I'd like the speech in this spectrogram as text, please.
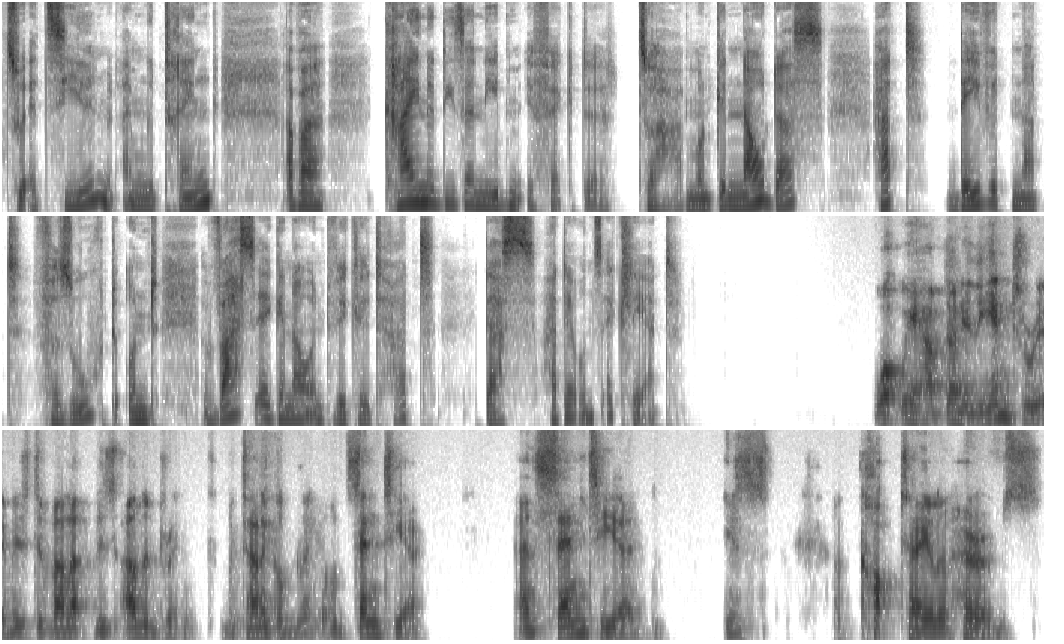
zu erzielen mit einem Getränk, aber keine dieser Nebeneffekte zu haben. Und genau das hat David Nutt versucht. Und was er genau entwickelt hat, das hat er uns erklärt. What we have done in the interim is develop this other drink, botanical drink called Sentia. And Sentia is a cocktail of herbs,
